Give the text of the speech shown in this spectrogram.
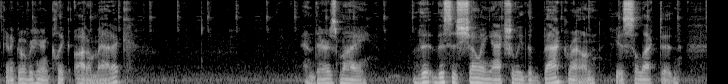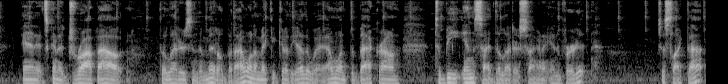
I'm going to go over here and click Automatic and there's my, th this is showing actually the background is selected and it's going to drop out the letters in the middle, but I want to make it go the other way. I want the background to be inside the letter. so I'm going to invert it just like that.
